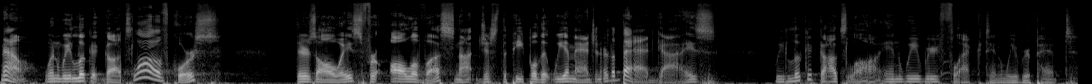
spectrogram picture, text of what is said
Now, when we look at God's law, of course, there's always, for all of us, not just the people that we imagine are the bad guys, we look at God's law and we reflect and we repent.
